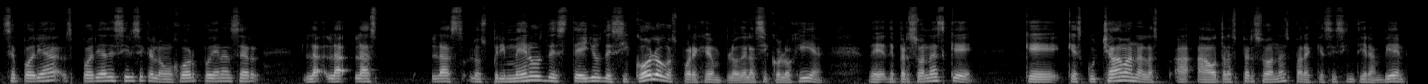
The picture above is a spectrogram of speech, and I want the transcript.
se podría, podría decirse que a lo mejor podían ser las, los primeros destellos de psicólogos, por ejemplo, de la psicología, de personas que, que, escuchaban a, las, a, otras personas para que se sintieran bien.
